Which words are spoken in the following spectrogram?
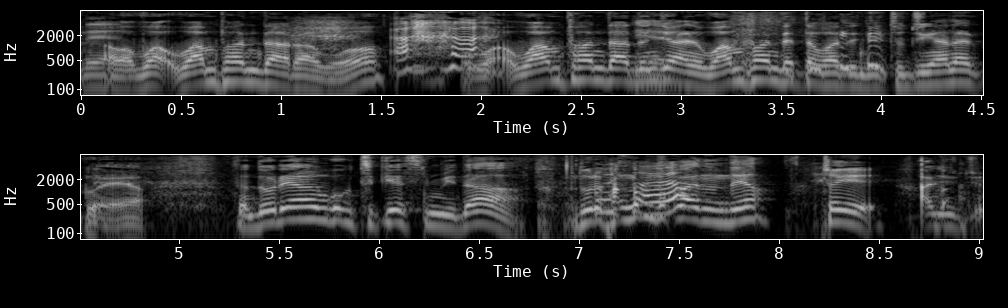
네. 어, 와- 완판다라고 와- 완판다든지 예. 아니 완판됐다고 하든지 둘 중에 하나일 거예요. 자, 노래 한 곡 듣겠습니다. 노래 방금 벌써요? 듣고 왔는데요. 저희 아니, 저-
